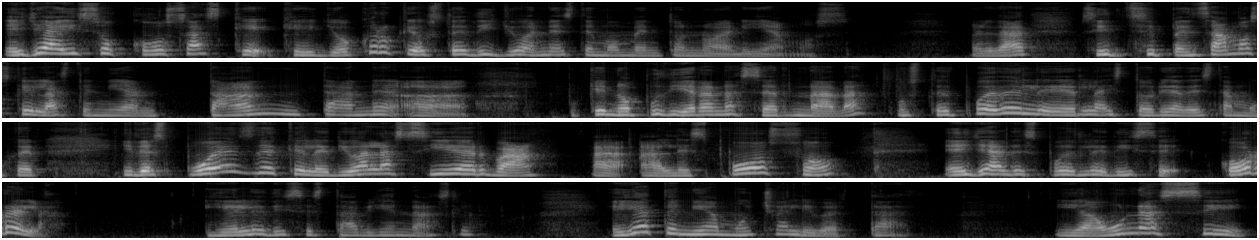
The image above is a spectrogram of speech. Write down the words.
ella hizo cosas que, que, yo creo que usted y yo en este momento no haríamos, ¿verdad? Si, si pensamos que las tenían tan, tan, uh, que no pudieran hacer nada, usted puede leer la historia de esta mujer. Y después de que le dio a la sierva, al esposo, ella después le dice, córrela. Y él le dice, está bien, hazlo. Ella tenía mucha libertad y aún así,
